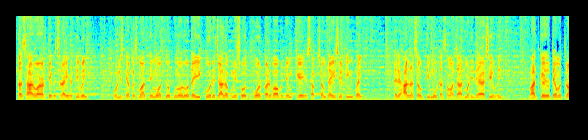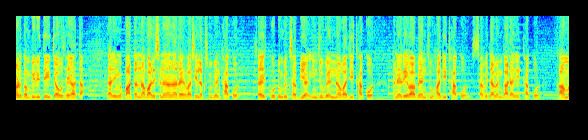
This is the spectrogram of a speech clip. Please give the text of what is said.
તથા સારવાર અર્થે ખસડાઈ હતી ભાઈ. પોલીસને અકસ્માતની મોતનો ગુનો નોંધાઈ ઇકો અને ચાલકની શોધખોળ કરવા જેમ કે સક્ષમ થઈ છે ટીમ ભાઈ. ત્યારે હાલના સૌથી મોટા સમાચાર મળી રહ્યા છે ભાઈ. વાત કરીએ તો તેમાં ત્રણ ગંભીર રીતે ઇજાઓ થયા હતા. તારીમ પાટણના બાલિસણાના રહેવાસી લક્ષ્મીબેન ઠાકોર, સહિત કૌટુંબિક સભ્ય ઇન્જુબેન નવાજી ઠાકોર અને રેવાબેન જુહાજી ઠાકોર, સવિતાબેન ગાડાજી ઠાકોર કામ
